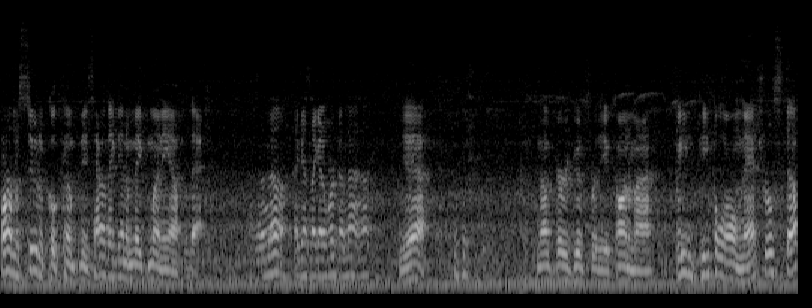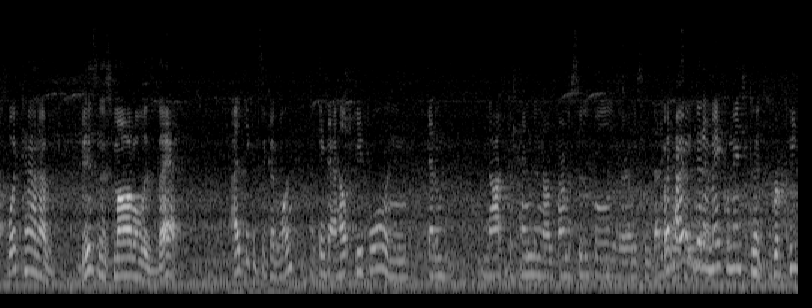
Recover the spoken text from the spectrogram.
Pharmaceutical companies, how are they going to make money off of that? I don't know. I guess I gotta work on that, huh? Yeah. Not very good for the economy. Feeding people all natural stuff? What kind of business model is that? I think it's a good one. I think I help people and get them not dependent on pharmaceuticals or any synthetic. But how are you going to make them into repeat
